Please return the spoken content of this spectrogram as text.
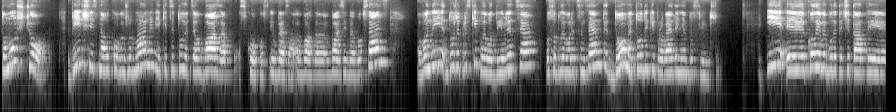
Тому що більшість наукових журналів, які цитуються в базах Scopus і в базі Web of Science, вони дуже прискіпливо дивляться, особливо рецензенти, до методики проведення досліджень. І е, коли ви будете читати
